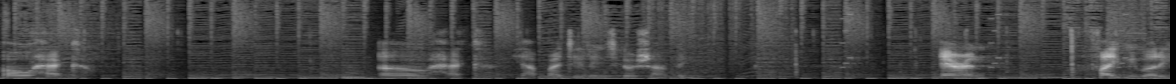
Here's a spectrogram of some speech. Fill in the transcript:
Oh, heck. Oh, heck. Yep, I do need to go shopping. Aaron, fight me, buddy.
